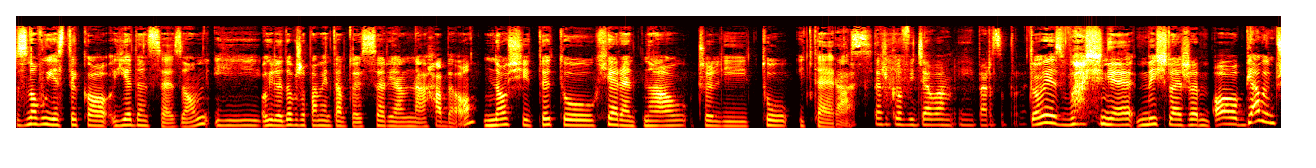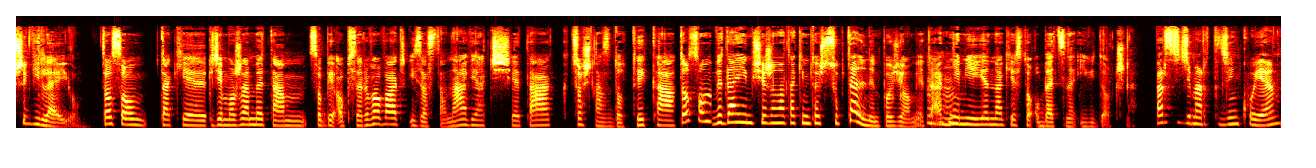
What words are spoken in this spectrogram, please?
znowu jest tylko jeden sezon i o ile dobrze pamiętam, to jest serial serial na HBO. Nosi tytuł Here and Now, czyli tu i teraz. Tak, też go widziałam i bardzo polecam. To jest właśnie, myślę, że o białym przywileju. To są takie, gdzie możemy tam sobie obserwować i zastanawiać się, tak? Coś nas dotyka. To są, wydaje mi się, że na takim dość subtelnym poziomie, tak? Mhm. Niemniej jednak jest to obecne i widoczne. Bardzo Ci Marta dziękuję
